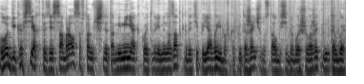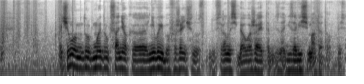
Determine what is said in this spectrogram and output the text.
логика всех, кто здесь собрался, в том числе там и меня какое-то время назад, когда типа я выебав какую-то женщину, стал бы себя больше уважать, ну, как бы Почему мой друг, мой друг Санек, э, не выебав женщину, все равно себя уважает, там, не знаю, независимо от этого? То есть,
